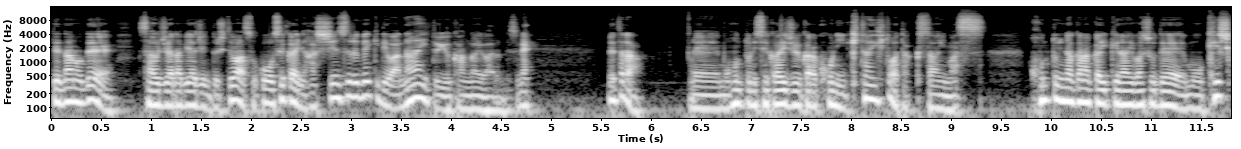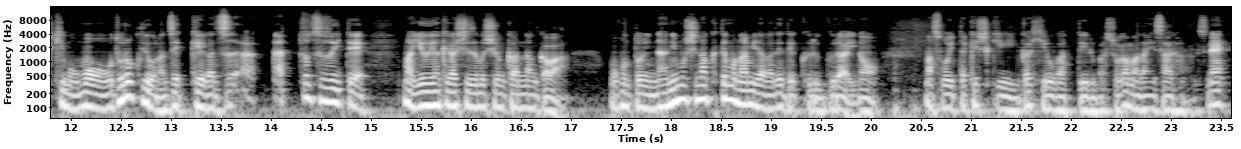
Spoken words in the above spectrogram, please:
でなのでサウジアラビア人としてはそこを世界に発信するべきではないという考えがあるんですね。でただ、えー、もう本当に世界中からここに行きたい人はたくさんいます。本当になかなか行けない場所でもう景色ももう驚くような絶景がずっと続いて、まあ、夕焼けが沈む瞬間なんかはもう本当に何もしなくても涙が出てくるぐらいの、まあ、そういった景色が広がっている場所がマダインサーハなんですね。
